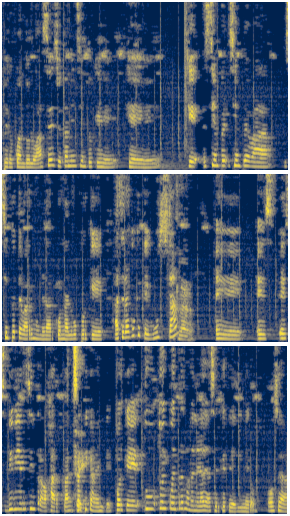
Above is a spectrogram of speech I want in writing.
pero cuando lo haces, yo también siento que, que, que siempre, siempre va, siempre te va a remunerar con algo porque hacer algo que te gusta, claro. eh, es, es vivir sin trabajar, prácticamente. Porque tú, tú encuentras la manera de hacer que te dé dinero. O sea,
